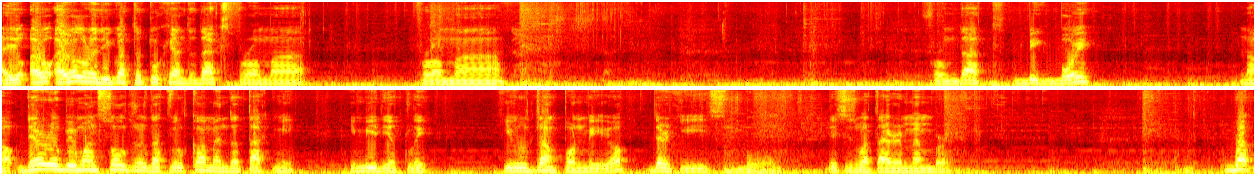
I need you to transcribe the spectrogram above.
I, I, I already got the two-handed axe from uh, from uh, from that big boy. Now there will be one soldier that will come and attack me immediately. He will jump on me. Up oh, there he is. Boom. This is what I remember. What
